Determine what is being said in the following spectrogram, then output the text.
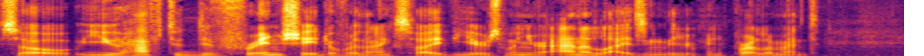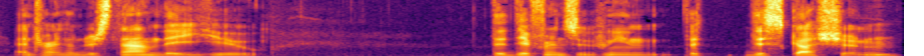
So, you have to differentiate over the next five years when you're analyzing the European Parliament and trying to understand the EU the difference between the discussion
